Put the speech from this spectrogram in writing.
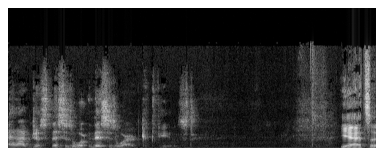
And I'm just this is where this is where I'm confused. Yeah, it's a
